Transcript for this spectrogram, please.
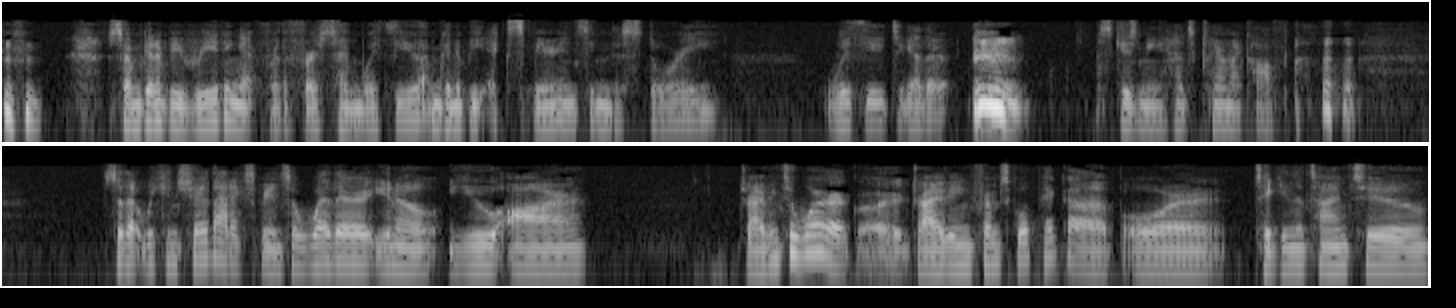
so I'm going to be reading it for the first time with you. I'm going to be experiencing the story with you together. Excuse me, had to clear my cough. so that we can share that experience. So whether, you know, you are driving to work or driving from school pickup or taking the time to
